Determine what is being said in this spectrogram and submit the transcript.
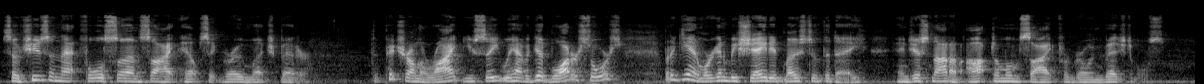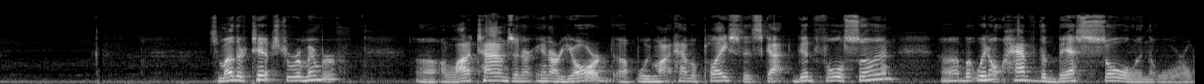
So choosing that full sun site helps it grow much better. The picture on the right, you see we have a good water source, but again, we're going to be shaded most of the day and just not an optimum site for growing vegetables. Some other tips to remember. Uh, a lot of times in our, in our yard, uh, we might have a place that's got good full sun, uh, but we don't have the best soil in the world.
